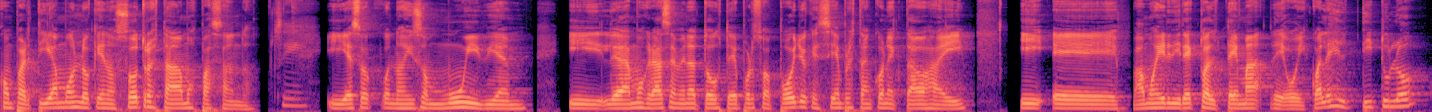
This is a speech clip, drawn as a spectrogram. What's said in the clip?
compartíamos lo que nosotros estábamos pasando. Sí. Y eso nos hizo muy bien. Y le damos gracias también a todos ustedes por su apoyo, que siempre están conectados ahí. Y eh, vamos a ir directo al tema de hoy. ¿Cuál es el título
